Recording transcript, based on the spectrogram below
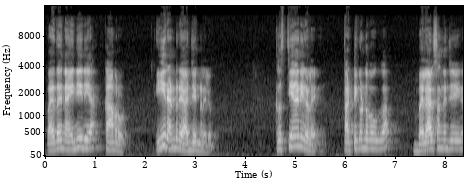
അതായത് നൈജീരിയ കാമറൂൺ ഈ രണ്ട് രാജ്യങ്ങളിലും ക്രിസ്ത്യാനികളെ തട്ടിക്കൊണ്ടുപോകുക ബലാത്സംഗം ചെയ്യുക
